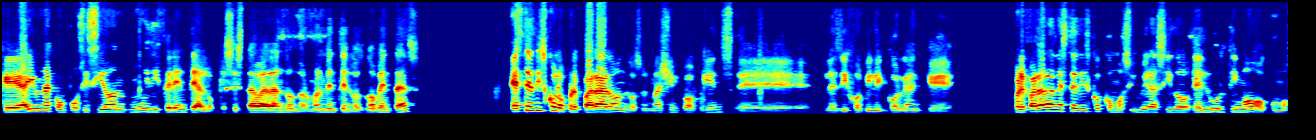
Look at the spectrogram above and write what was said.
que hay una composición muy diferente a lo que se estaba dando normalmente en los noventas. Este disco lo prepararon los Smashing Pumpkins, eh, les dijo Billy Corgan que prepararan este disco como si hubiera sido el último o como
